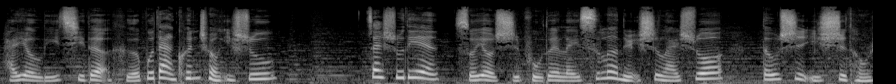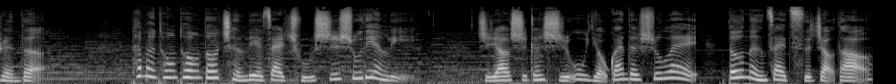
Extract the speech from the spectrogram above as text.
还有离奇的“核不蛋昆虫”一书。在书店，所有食谱对雷斯勒女士来说都是一视同仁的，他们通通都陈列在厨师书店里。只要是跟食物有关的书类，都能在此找到，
